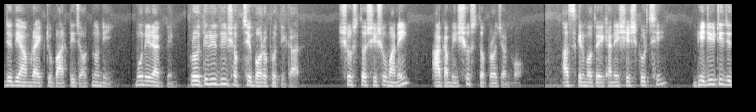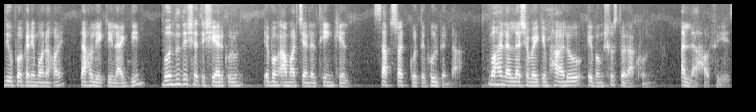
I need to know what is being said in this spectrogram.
যদি আমরা একটু বাড়তি যত্ন নিই, মনে রাখবেন প্রতিরোধী সবচেয়ে বড় প্রতিকার। সুস্থ শিশু মানেই আগামী সুস্থ প্রজন্ম। আজকের মতো এখানে শেষ করছি। ভিডিওটি যদি উপকারে মনে হয়, তাহলে একটি লাইক দিন, বন্ধুদের সাথে শেয়ার করুন এবং আমার চ্যানেল থিঙ্ক হেলথ সাবস্ক্রাইব করতে ভুলবেন না। মহান আল্লাহ সবাইকে ভালো এবং সুস্থ রাখুন। আল্লাহ হাফিজ।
